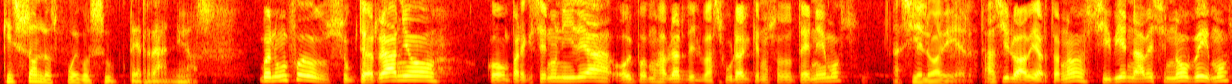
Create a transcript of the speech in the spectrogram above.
qué son los fuegos subterráneos. Bueno, un fuego subterráneo, como para que se den una idea, hoy podemos hablar del basural que nosotros tenemos. A cielo abierto. A cielo abierto, ¿no? Si bien a veces no vemos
